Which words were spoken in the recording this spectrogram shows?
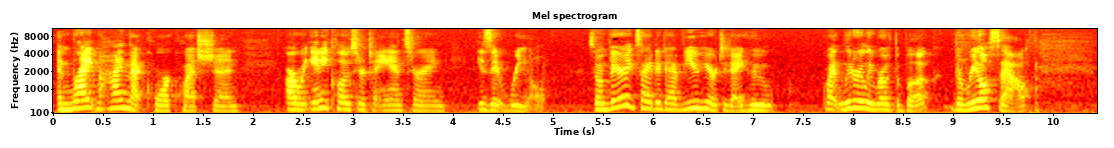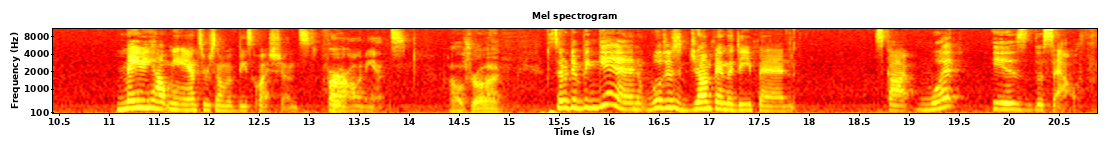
And right behind that core question, are we any closer to answering is it real? So I'm very excited to have you here today who quite literally wrote the book, The Real South, maybe help me answer some of these questions for our audience. I'll try. So to begin, we'll just jump in the deep end. Scott, what is the South?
